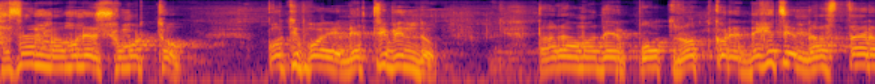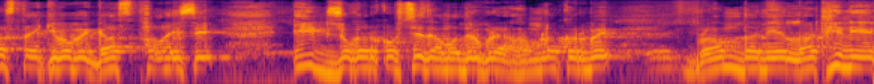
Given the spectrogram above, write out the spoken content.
হাসান মামুনের সমর্থক, কতিপয় নেতৃবৃন্দ, তারা আমাদের পথ রোধ করে দেখেছেন রাস্তায় রাস্তায় কীভাবে গাছ ফালাইছে, ইট জোগাড় করছে যে আমাদের উপরে হামলা করবে। রামদা নিয়ে লাঠি নিয়ে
